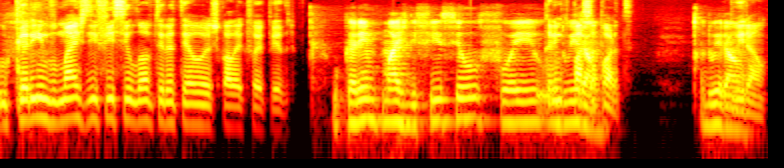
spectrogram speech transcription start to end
O carimbo mais difícil de obter até hoje, qual é que foi, Pedro? O carimbo mais difícil foi o, carimbo do Irão. passaporte? Do Irão. Do Irão.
